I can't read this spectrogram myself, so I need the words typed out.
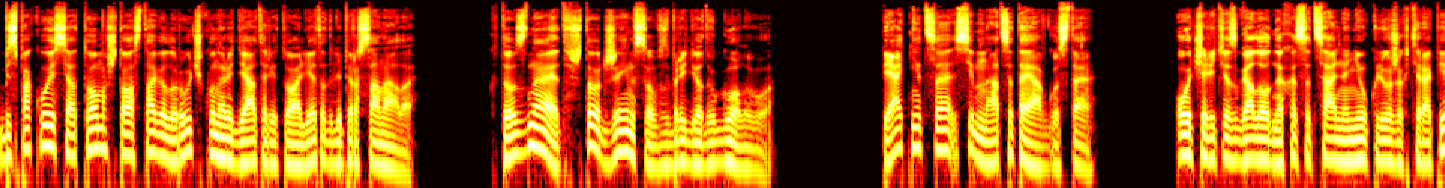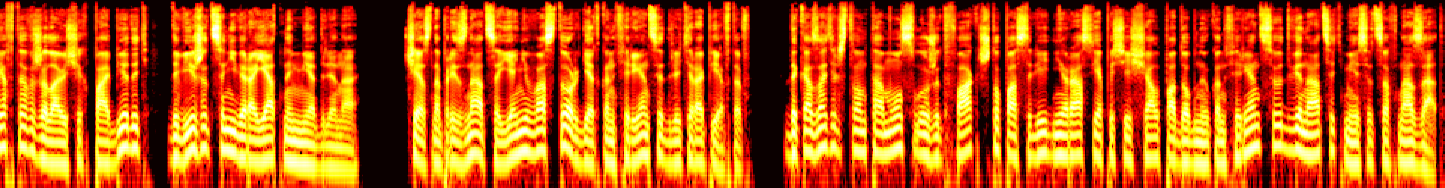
беспокоясь о том, что оставил ручку на радиаторе туалета для персонала. Кто знает, что Джеймсу взбредет в голову. Пятница, 17 августа. Очередь из голодных и социально неуклюжих терапевтов, желающих пообедать, движется невероятно медленно. Честно признаться, я не в восторге от конференции для терапевтов. Доказательством тому служит факт, что последний раз я посещал подобную конференцию 12 месяцев назад.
